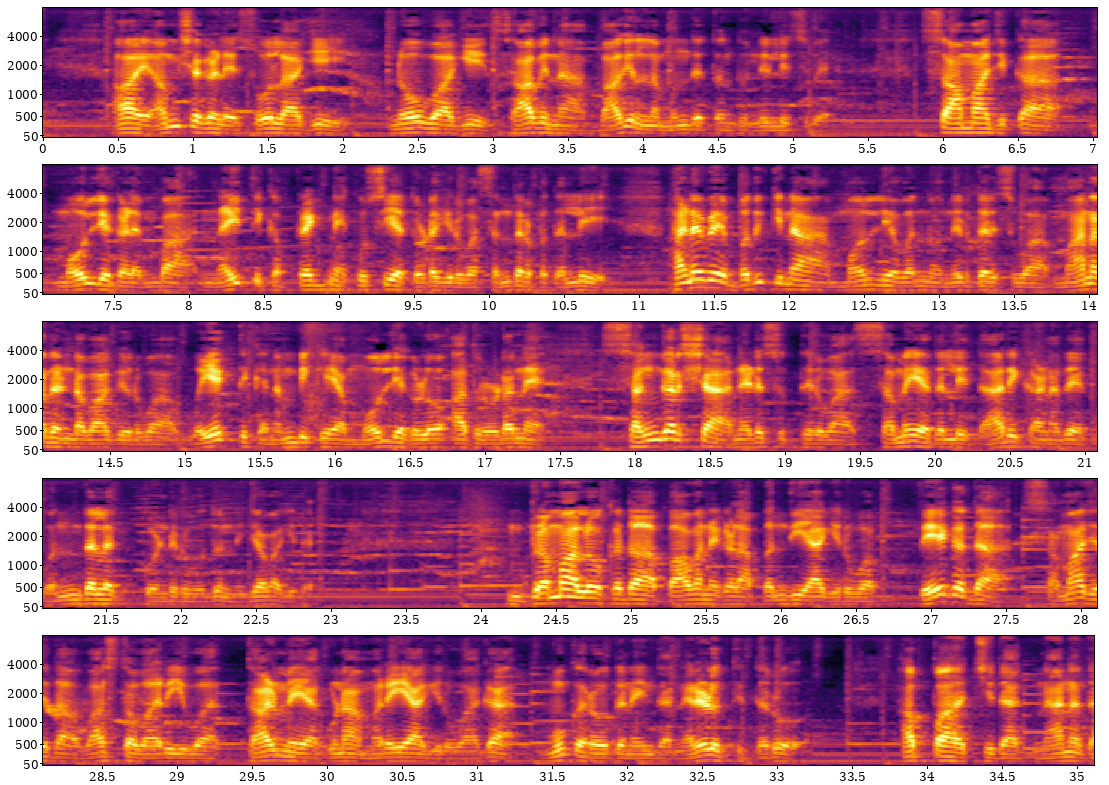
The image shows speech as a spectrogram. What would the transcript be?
ಆ ಅಂಶಗಳೇ ಸೋಲಾಗಿ, ನೋವಾಗಿ ಸಾವಿನ ಬಾಗಿಲಿನ ಮುಂದೆ ತಂದು ನಿಲ್ಲಿಸಿವೆ. ಸಾಮಾಜಿಕ ಮೌಲ್ಯಗಳೆಂಬ ನೈತಿಕ ಪ್ರಜ್ಞೆ ಕುಸಿಯ ತೊಡಗಿರುವ ಸಂದರ್ಭದಲ್ಲಿ ಹಣವೇ ಬದುಕಿನ ಮೌಲ್ಯವನ್ನು ನಿರ್ಧರಿಸುವ ಮಾನದಂಡವಾಗಿರುವ ವೈಯಕ್ತಿಕ ನಂಬಿಕೆಯ ಮೌಲ್ಯಗಳು ಅದರೊಡನೆ ಸಂಘರ್ಷ ನಡೆಸುತ್ತಿರುವ ಸಮಯದಲ್ಲಿ ದಾರಿ ಕಾಣದೆ ಗೊಂದಲಗೊಂಡಿರುವುದು ನಿಜವಾಗಿದೆ. ಬ್ರಹ್ಮಲೋಕದ ಭಾವನೆಗಳ ಬಂದಿಯಾಗಿರುವ ವೇಗದ ಸಮಾಜದ ವಾಸ್ತವ ಅರಿಯುವ ತಾಳ್ಮೆಯ ಗುಣ ಮರೆಯಾಗಿರುವಾಗ ಮೂಕರೋಧನೆಯಿಂದ ನೆರಳುತ್ತಿದ್ದರೂ ಹಪ್ಪ ಹಚ್ಚಿದ ಜ್ಞಾನದ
